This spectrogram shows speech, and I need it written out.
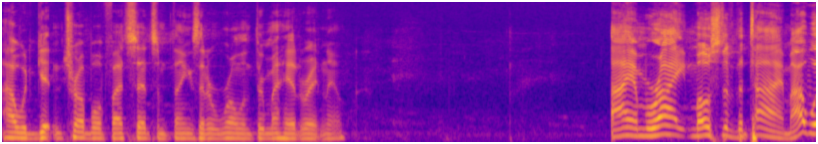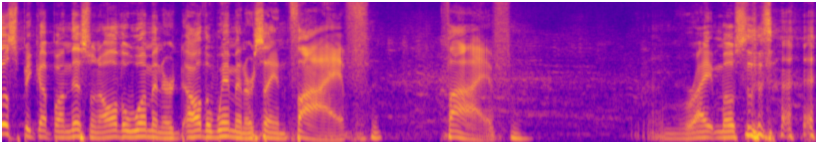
I would get in trouble if I said some things that are rolling through my head right now. I am right most of the time. I will speak up on this one. All the women are all the women are saying five. Five. I'm right most of the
